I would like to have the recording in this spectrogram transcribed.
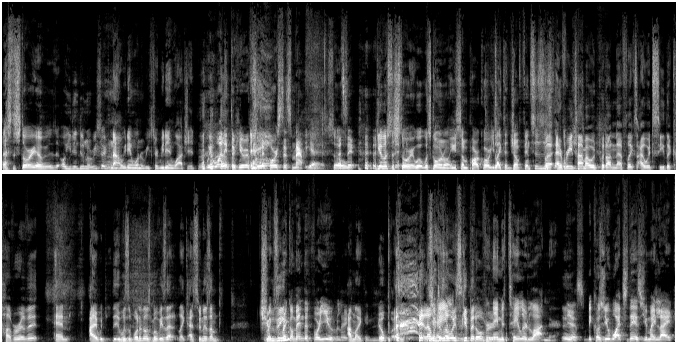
That's the story of it. Oh, you didn't do no research? No, we didn't want to research. We didn't watch it. we wanted to hear it from the horse's mouth. Yeah, so That's it. give us the story. What, what's going on? You some parkour? You like to jump fences? But every time I would put on Netflix, I would see the cover of it, and I would. It was one of those movies that, like, as soon as I'm choosing, recommended for you. Like I'm like, nope, and I would just Taylor- always skip it over. his name is Taylor Lautner. Yeah. yes, because you watch this, you might like.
